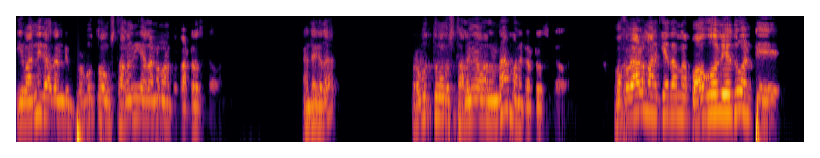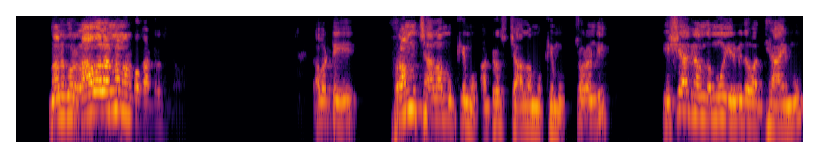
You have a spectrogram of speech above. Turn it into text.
ఇవన్నీ కాదండి ప్రభుత్వం స్థలం ఇవ్వాలన్నా మనకు ఒక అడ్రస్ కావాలి. అంతే కదా? ప్రభుత్వం ఒక స్థలం ఇవ్వాలన్నా మనకు అడ్రస్ కావాలి. ఒకవేళ మనకి ఏదన్నా బాగోలేదు అంటే నలుగురు రావాలన్నా మనకు ఒక అడ్రస్ కావాలి. కాబట్టి ఫ్రమ్ చాలా ముఖ్యము అడ్రస్ చాలా ముఖ్యము. చూడండి ఇషియా గ్రంథము ఎనిమిదవ అధ్యాయము.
